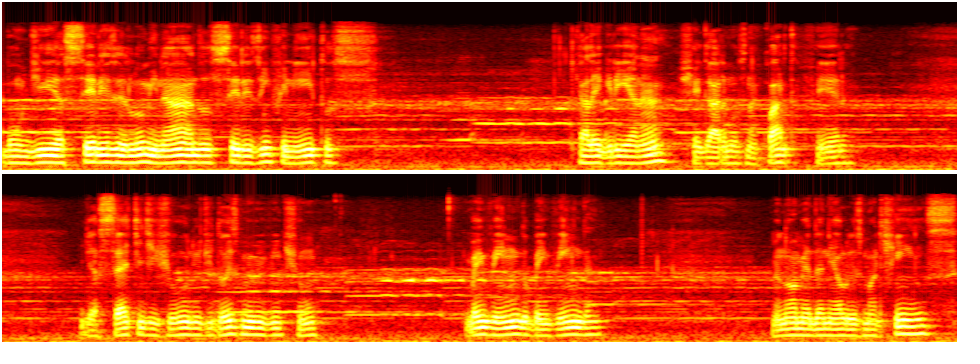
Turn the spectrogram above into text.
bom dia, seres iluminados, seres infinitos. Que alegria, né? Chegarmos na quarta-feira, dia 7 de julho de 2021. Bem-vindo, bem-vinda. Meu nome é Daniel Luiz Martins.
